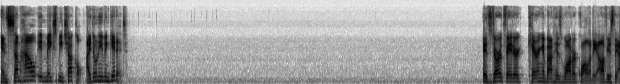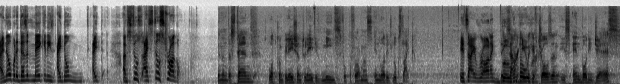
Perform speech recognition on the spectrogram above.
And somehow it makes me chuckle. I don't even get it. It's Darth Vader caring about his water quality. Obviously, I know, but it doesn't make any. I don't. I. I'm still. I still struggle. and understand what compilation to native means for performance and what it looks like. It's ironic. The example we have chosen is Nbody.js.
